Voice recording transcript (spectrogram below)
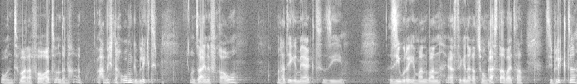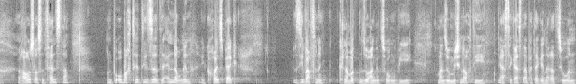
und war da vor Ort. Und dann habe ich nach oben geblickt und sah eine Frau. Man hat ihr gemerkt, sie, sie oder ihr Mann waren erste Generation Gastarbeiter. Sie blickte raus aus dem Fenster und beobachtete diese Änderungen in Kreuzberg. Sie war von den Klamotten so angezogen wie man so ein bisschen auch die erste Gastarbeitergeneration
